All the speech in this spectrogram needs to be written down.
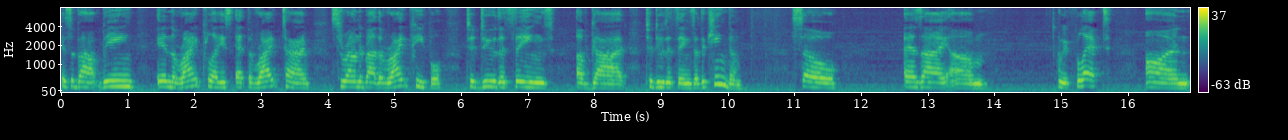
It's about being in the right place at the right time, surrounded by the right people to do the things of God, to do the things of the kingdom. So, as I um, reflect on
